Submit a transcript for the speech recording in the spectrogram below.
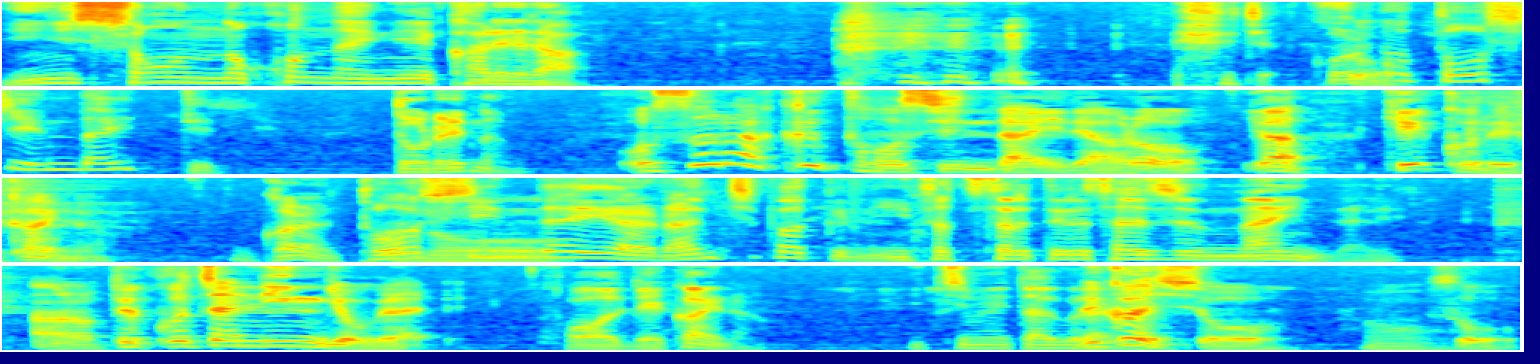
印象に残んないね彼ら。じゃこれの等身大ってどれなの？礼おそらく等身大であろう。いや結構でかいのよ。これ等身大がランチパックに印刷されてるサイズじゃないんだね。あのペコちゃん人形ぐらい。あでかいな。1メーターぐらい。でかいでしょ？うん。そう。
